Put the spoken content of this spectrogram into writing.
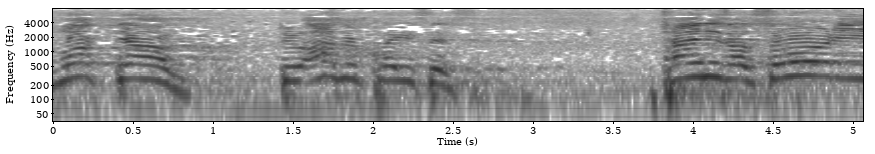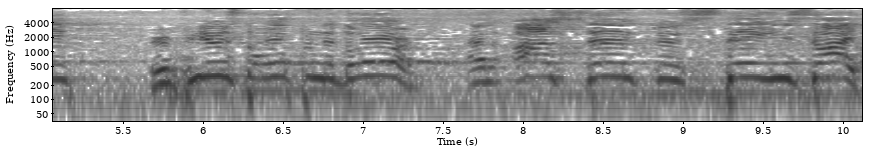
locked down to other places. Chinese authority refused to open the door and asked them to stay inside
